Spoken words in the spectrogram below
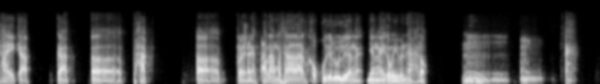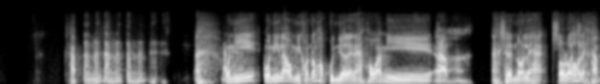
ไทยกับกับ เอ่อพักเอ่ออะไรนะพลังประชารัฐเขาคุยกันรู้เรื่องอะยังไงก็ไม่มีปัญหาหรอก อือืมมอืมอืมครับตามนั้นตามนั้นตามนั้นอะอะวันนี้วันนี้เรามีคนต้องขอบคุณเยอะเลยนะ เพราะว่ามี เอ่ครับออะเชิญนนท์เลยฮะ โซโล่เลยครับ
